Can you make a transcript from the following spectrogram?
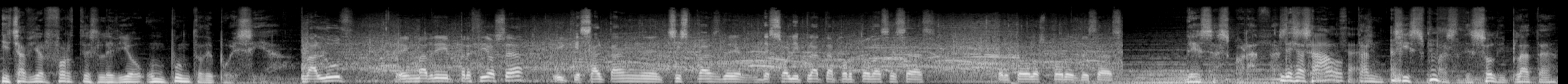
Y Xavier Fortes le dio un punto de poesía. Una luz en Madrid preciosa y que saltan eh, chispas de, de sol y plata por todas esas, por todos los poros de esas de esas corazas. De esas Saltan chispas de sol y plata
